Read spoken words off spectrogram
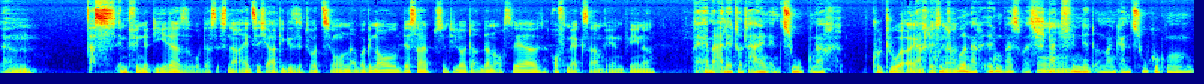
Ähm, das empfindet jeder so. Das ist eine einzigartige Situation, aber genau deshalb sind die Leute dann auch sehr aufmerksam irgendwie. Ne? Da haben wir alle totalen Entzug nach Kultur eigentlich. Nach Kultur, ne? nach irgendwas, was mhm. stattfindet und man kann zugucken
